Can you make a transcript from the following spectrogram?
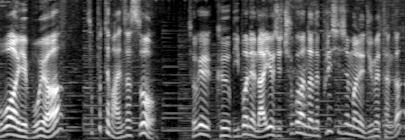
우와 얘 뭐야? 서폿템 안 샀어. 저게 그 이번에 라이엇이 추구한다는 프리시즌만의 뉴메탄가?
